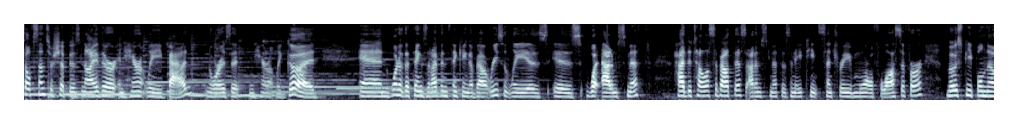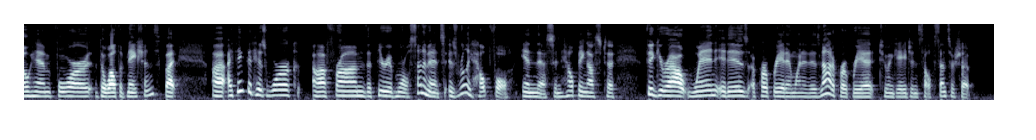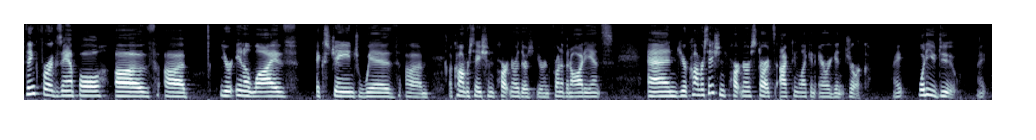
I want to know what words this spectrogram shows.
Self-censorship is neither inherently bad, nor is it inherently good. And one of the things that I've been thinking about recently is, is what Adam Smith had to tell us about this. Adam Smith is an 18th century moral philosopher. Most people know him for The Wealth of Nations, but uh, I think that his work uh, from the theory of moral sentiments is really helpful in this and helping us to figure out when it is appropriate and when it is not appropriate to engage in self-censorship. Think, for example, of uh, you're in a live exchange with um, a conversation partner, There's, you're in front of an audience, and your conversation partner starts acting like an arrogant jerk, right? What do you do, right?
